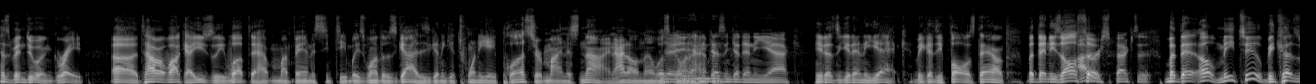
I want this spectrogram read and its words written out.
has been doing great. Uh, Tyler Lockett, I usually love to have on my fantasy team, but he's one of those guys. He's going to get 28 plus or minus nine. I don't know what's yeah, going to and happen. he doesn't get any YAC. he doesn't get any YAC because he falls down. But then he's I also respect it. but then, oh, me too. Because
